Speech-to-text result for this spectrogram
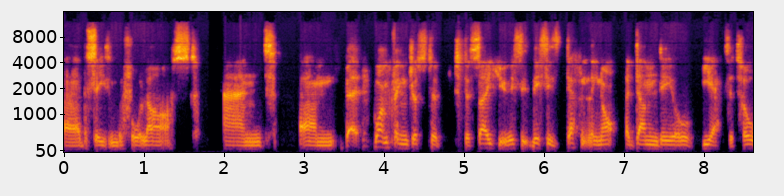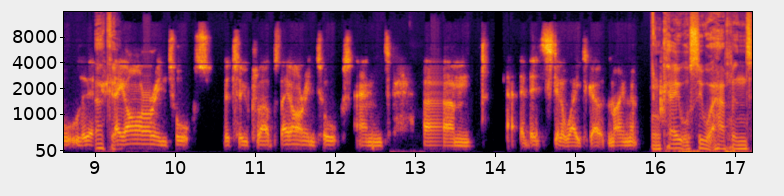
uh, the season before last, and um, but one thing just to, to say to you, this is this is definitely not a done deal yet at all. Okay. They are in talks, the two clubs. They are in talks, and um, there's still a way to go at the moment. Okay, we'll see what happens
